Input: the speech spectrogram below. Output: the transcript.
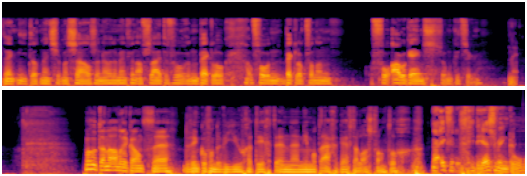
Ik denk niet dat mensen massaal zo'n abonnement gaan afsluiten voor een backlog. Of voor een backlog van een. voor oude games, zo moet ik het zeggen. Maar goed, aan de andere kant, de winkel van de Wii U gaat dicht en uh, niemand eigenlijk heeft daar last van, toch? Nou, ik vind het 3DS-winkel,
